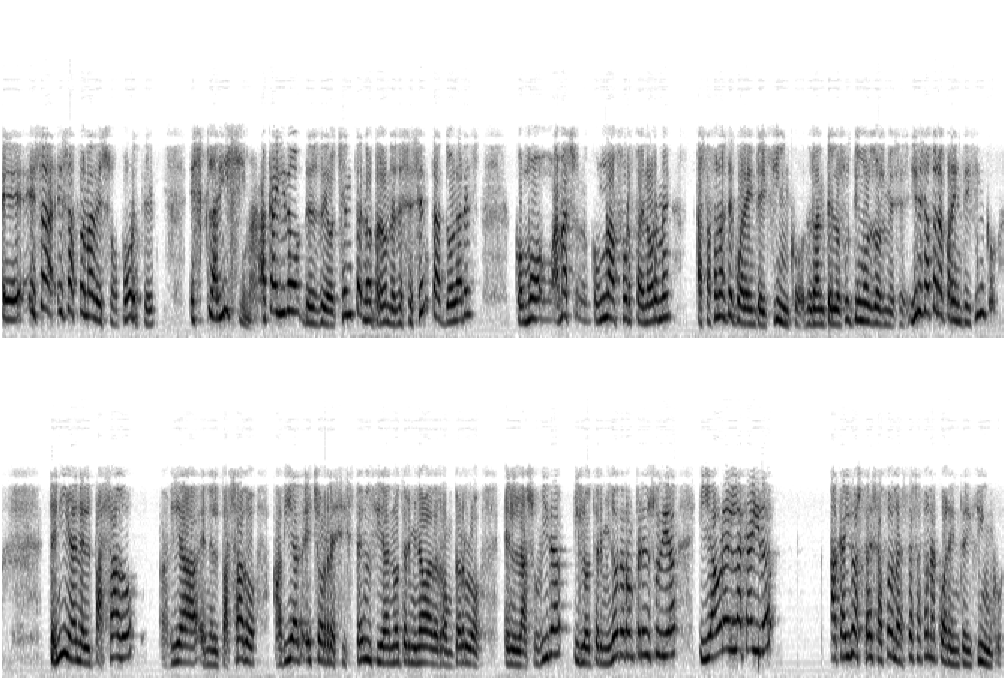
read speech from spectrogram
eh, esa, esa zona de soporte es clarísima. Ha caído desde 80, no, perdón, desde 60 dólares, como, además con una fuerza enorme, hasta zonas de 45 durante los últimos dos meses. Y en esa zona 45 tenía en el pasado había en el pasado había hecho resistencia, no terminaba de romperlo en la subida y lo terminó de romper en su día y ahora en la caída ha caído hasta esa zona, hasta esa zona 45.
